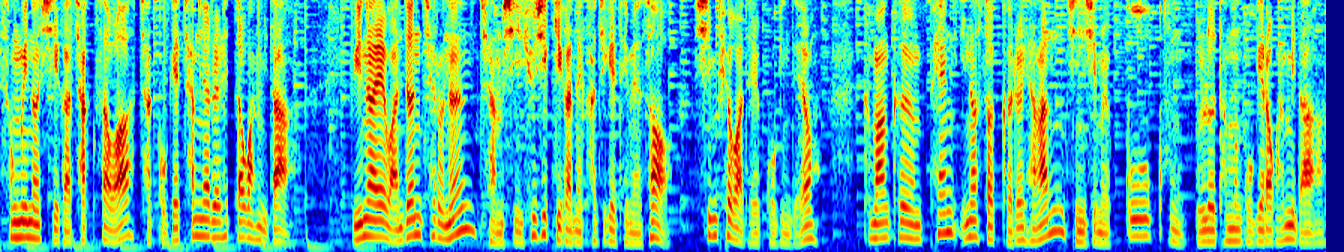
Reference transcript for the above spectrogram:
송민호 씨가 작사와 작곡에 참여를 했다고 합니다. 위너의 완전체로는 잠시 휴식 기간을 가지게 되면서 쉼표가 될 곡인데요. 그만큼 팬 Inner Circle을 향한 진심을 꾹꾹 눌러 담은 곡이라고 합니다.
